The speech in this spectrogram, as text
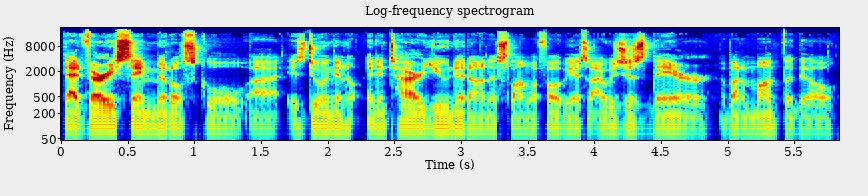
that very same middle school uh, is doing an, an, entire unit on Islamophobia. So I was just there about a month ago,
